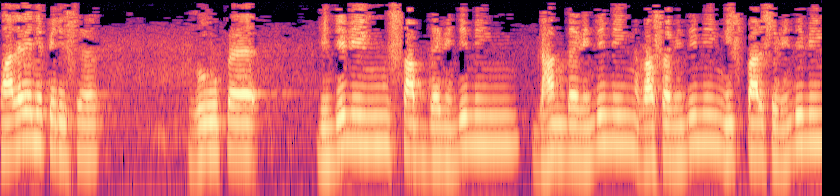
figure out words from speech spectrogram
පළවෙනි පිරිස රූප විඳිමින් ශබ්ද විඳිමින් ගන්ධ විඳිමින් රස විඳිමින් ස්පර්ශ විඳිමින්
